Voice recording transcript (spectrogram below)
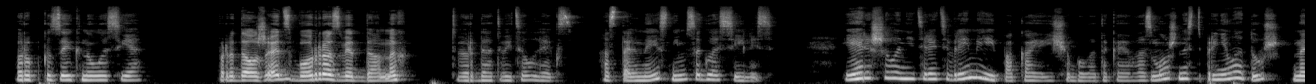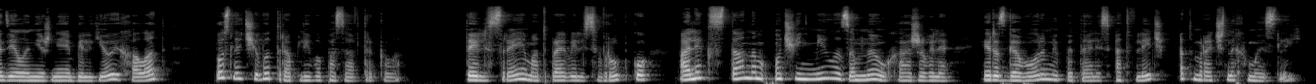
– робко заикнулась я. «Продолжать сбор разведданных твердо ответил Лекс. Остальные с ним согласились. Я решила не терять время и, пока еще была такая возможность, приняла душ, надела нижнее белье и халат, после чего торопливо позавтракала. Тель с Рэем отправились в рубку, а Лекс с Таном очень мило за мной ухаживали и разговорами пытались отвлечь от мрачных мыслей.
